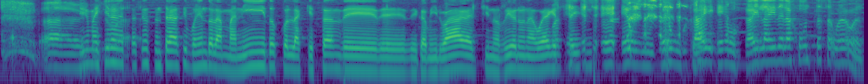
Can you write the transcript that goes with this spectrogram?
Ay, Yo me imagino en la estación central así poniendo las manitos con las que están de, de, de Camiroaga, el Chino Río en una weá que Bueno, está ahí. es, es- es- es un, es, un high- es un highlight de la junta esa weá, weón.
